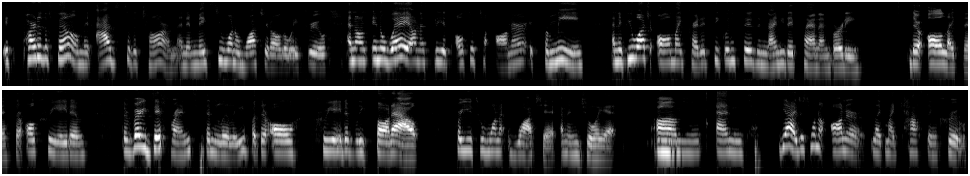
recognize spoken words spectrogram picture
it's part of the film. It adds to the charm and it makes you want to watch it all the way through. And on in a way honestly it's also to honor it's for me. And if you watch all my credit sequences in 90 day plan and birdie they're all like this. They're all creative. They're very different than lily but they're all creatively thought out for you to want to watch it and enjoy it. Mm. um, and yeah, I just want to honor like my cast and crew.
